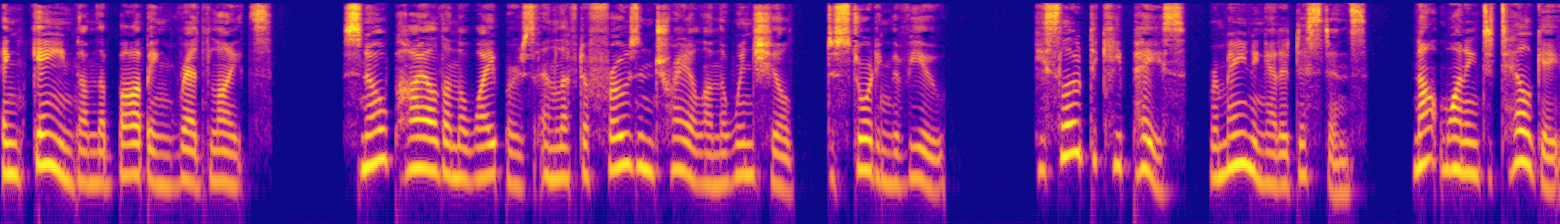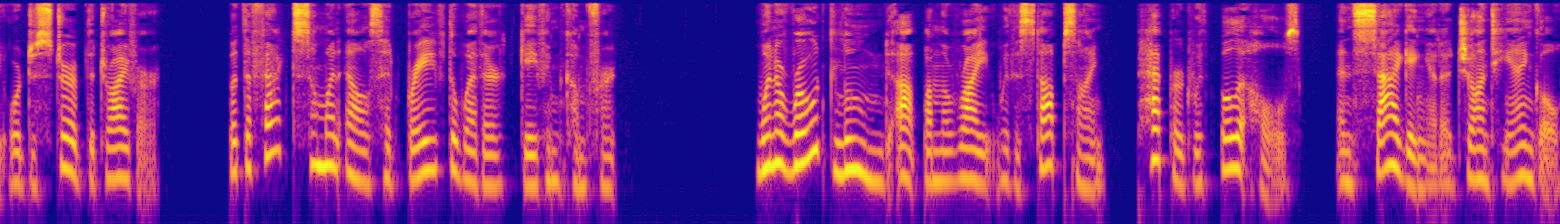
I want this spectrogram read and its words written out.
and gained on the bobbing red lights. Snow piled on the wipers and left a frozen trail on the windshield, distorting the view. He slowed to keep pace, remaining at a distance, not wanting to tailgate or disturb the driver. But the fact someone else had braved the weather gave him comfort. When a road loomed up on the right with a stop sign peppered with bullet holes and sagging at a jaunty angle,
